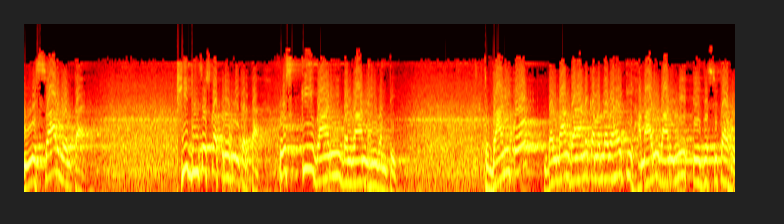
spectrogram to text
निस्वार बोलता है ठीक ढंग से उसका प्रयोग नहीं करता उसकी वाणी बलवान नहीं बनती। तो वाणी को बलवान बनाने का मतलब है कि हमारी वाणी में तेजस्विता हो।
